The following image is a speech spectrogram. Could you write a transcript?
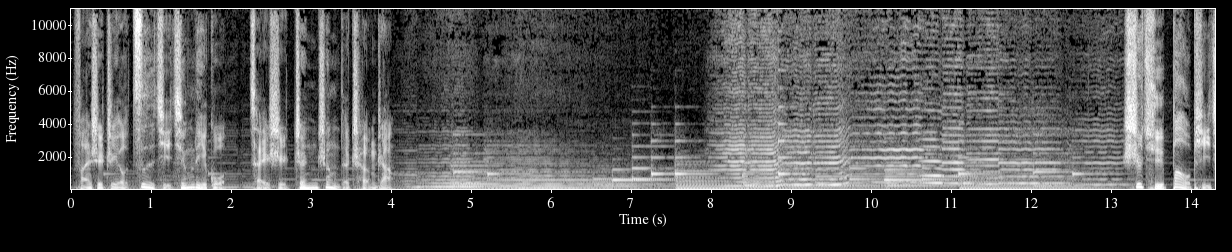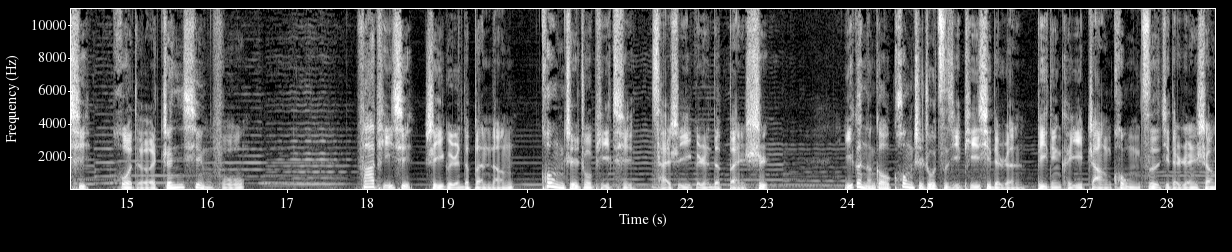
凡事只有自己经历过，才是真正的成长。失去暴脾气，获得真幸福。发脾气是一个人的本能，控制住脾气才是一个人的本事。一个能够控制住自己脾气的人，必定可以掌控自己的人生。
